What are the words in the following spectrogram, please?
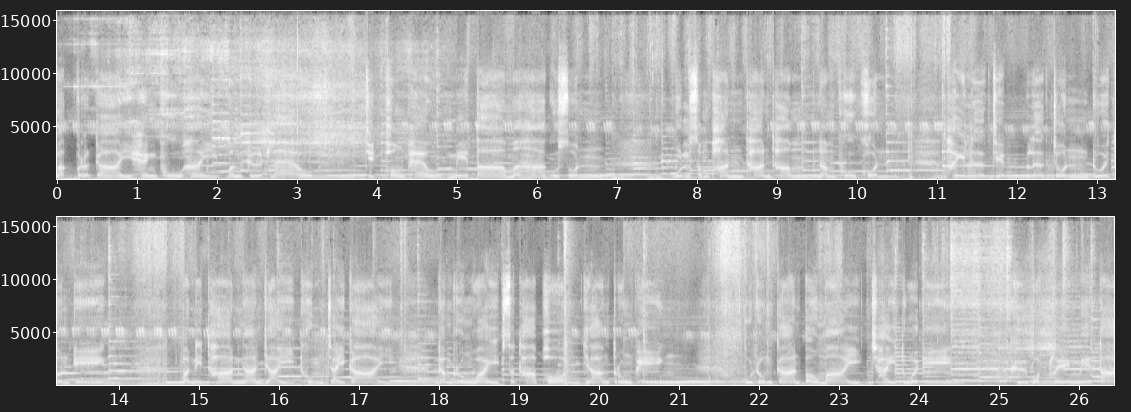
ระประกายแห่งผู้ให้บังเกิดแล้ว จิตผ่องแผ้วเมตตามหากุศล บุญสัมพันธ์ทานธรรมนำผู้คน ให้เลิกเจ็บเลิกจนด้วยตนเอง ปณิธานงานใหญ่ทุ่มใจกายดำรงไว้สถาพรอย่างตรงเพง อุดมการเป้าหมายใช่ตัวเอง คือบทเพลงเมตตา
